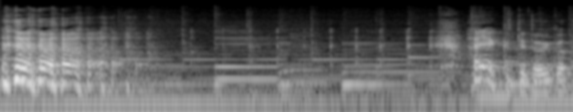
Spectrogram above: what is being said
早くってどういうこと？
